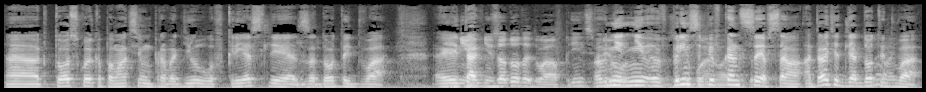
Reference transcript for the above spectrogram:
э, кто сколько по максимуму проводил в кресле за Дотой 2. Итак, Нет, не за Dota 2, а в принципе... Э, не, не, в принципе, в конце, в самом. А давайте для Доты Давай. 2.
